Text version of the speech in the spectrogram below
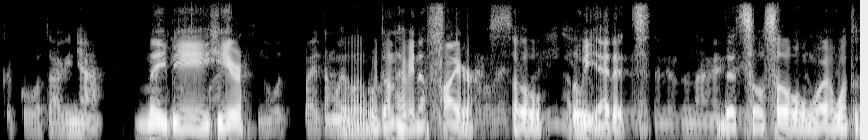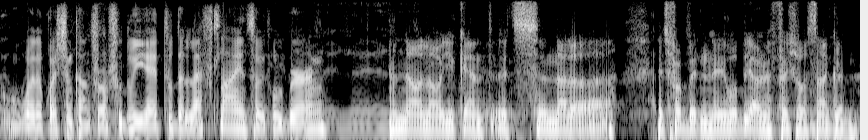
какого-то огня. Maybe here uh, we don't have enough fire. So how do we add it? That's also where, what, where the question comes from. Should we add to the left line so it will burn? No, no, you can't. It's not a. It's forbidden. It will be artificial. It's not good.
